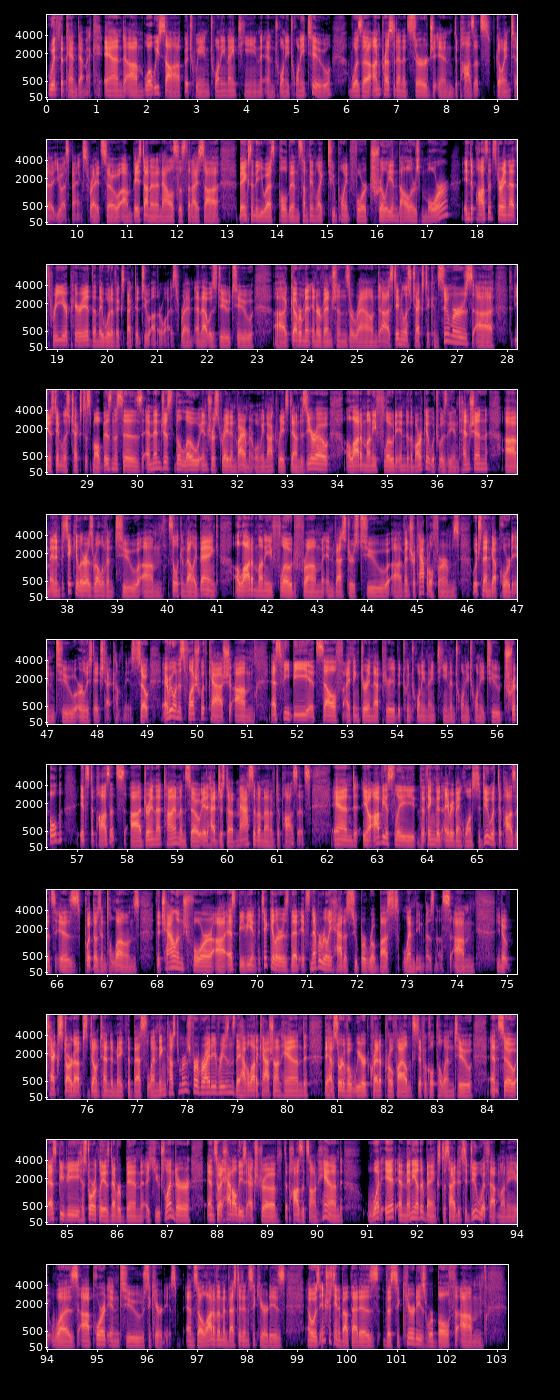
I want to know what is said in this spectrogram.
with the pandemic. And um, what we saw between 2019 and 2022 was an unprecedented surge in deposits going to US banks, right? So, um, based on an analysis that I saw, banks in the US pulled in something like $2.4 trillion more in deposits during that three year period than they would have expected to otherwise, right? And that was due to uh, government interventions around uh, stimulus checks to consumers, uh, you know, stimulus checks to small businesses, and then just the low interest rate environment. When we knocked rates down to zero, a lot of money flowed into the market, which was the intention. Um, and in particular, as relevant to um, Silicon Valley Bank, a lot of money flowed from investors to uh, venture capital firms, which then got poured into early stage tech companies. So everyone is flush with cash. Um, SVB itself, I think during that period between 2019 and 2022, tripled its deposits uh, during that time. And so it had just a massive amount of deposits. And, you know, obviously the thing that every bank wants to do with deposits is put those into loans. The challenge for uh, SVB in particular is that it's never really had a super robust lending business. Um, you know, tech startups don't tend to make the best lending customers for a variety of reasons. They have a lot of cash on hand. They have sort of a weird credit profile that's difficult to lend to. And so SBV historically has never been a huge lender. And so it had all these extra deposits on hand. What it and many other banks decided to do with that money was uh, pour it into securities. And so a lot of them invested in securities. And what was interesting about that is the securities were both. Um,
